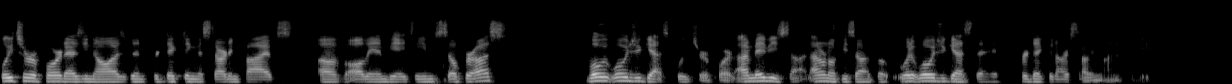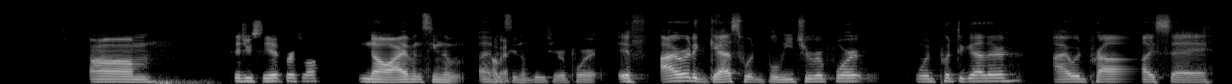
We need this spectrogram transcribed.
Bleacher Report, as you know, has been predicting the starting fives of all the NBA teams. So for us, what, what would you guess, Bleacher Report? Uh, maybe you saw it. I don't know if you saw it, but what, what would you guess they predicted our starting lineup to be? Um, did you see it first of all? No, I haven't seen the I haven't okay. seen the Bleacher Report. If I were to guess what Bleacher Report would put together, I would probably say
